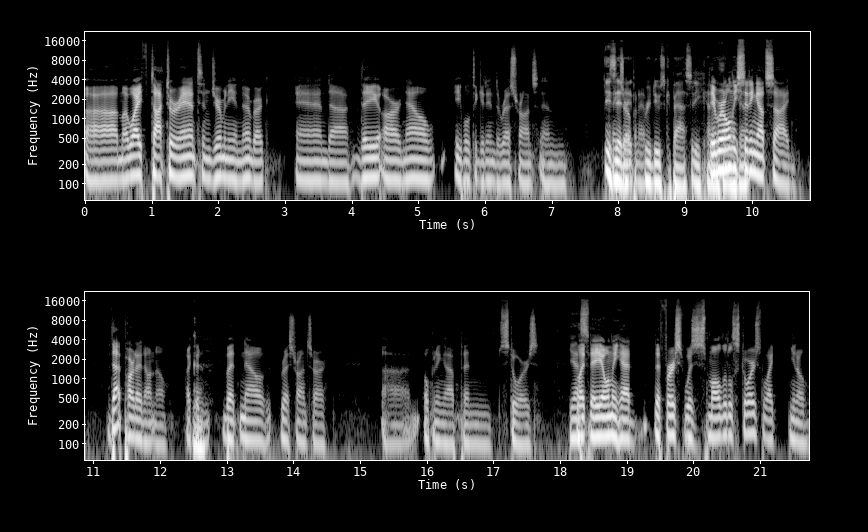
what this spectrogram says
Uh, my wife talked to her aunt in Germany in Nuremberg, and uh, they are now able to get into restaurants. And Is it are at reduced capacity? Kind they of were only like that? sitting outside. That part I don't know. I couldn't. But now restaurants are uh, opening up and stores. Yes. But they only had the first was small little stores like you know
